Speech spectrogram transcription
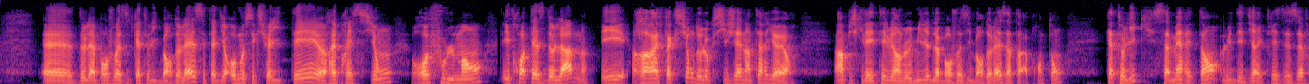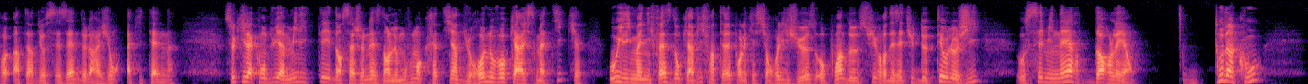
euh, de la bourgeoisie catholique bordelaise, c'est-à-dire homosexualité, répression, refoulement, étroitesse de l'âme et raréfaction de l'oxygène intérieur, hein, puisqu'il a été dans le milieu de la bourgeoisie bordelaise, apprend-on, catholique, sa mère étant l'une des directrices des œuvres interdiocésaines de la région Aquitaine. Ce qui l'a conduit à militer dans sa jeunesse dans le mouvement chrétien du renouveau charismatique, où il y manifeste donc un vif intérêt pour les questions religieuses, au point de suivre des études de théologie au séminaire d'Orléans. Tout d'un coup,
